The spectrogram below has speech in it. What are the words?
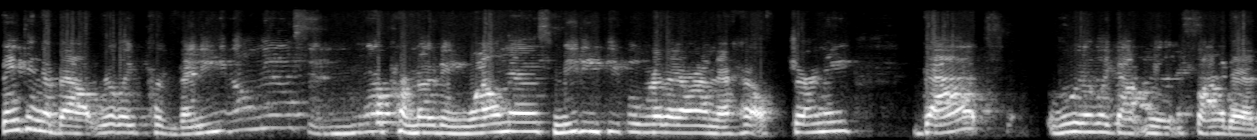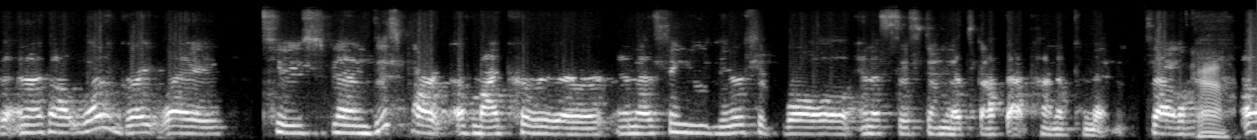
thinking about really preventing illness and more promoting wellness, meeting people where they are on their health journey, that really got me excited. And I thought, what a great way to spend this part of my career in a senior leadership role in a system that's got that kind of commitment. So, yeah. a,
